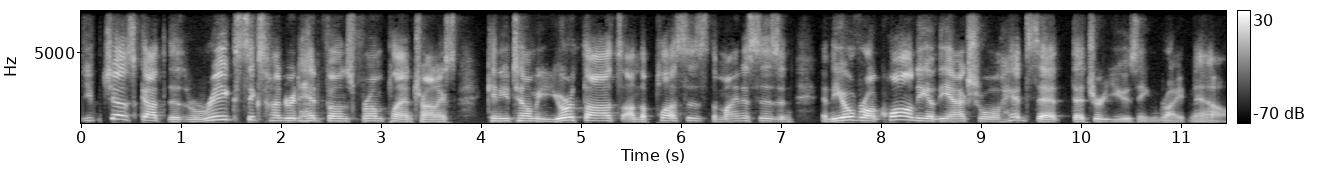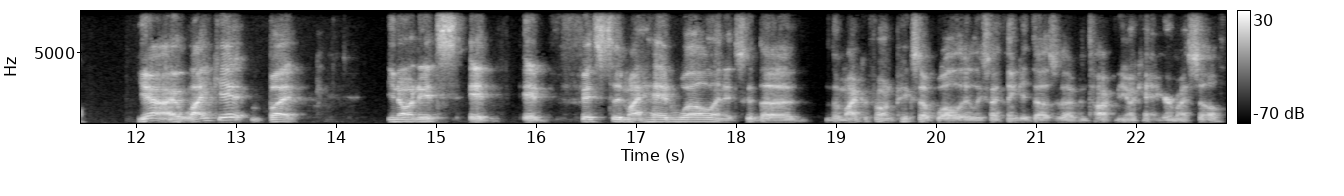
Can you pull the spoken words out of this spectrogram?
You've just got the Rig 600 headphones from Plantronics. Can you tell me your thoughts on the pluses, the minuses, and, and the overall quality of the actual headset that you're using right now? Yeah, I like it, but you know, and it's it it fits to my head well, and it's the the microphone picks up well. At least I think it does. I've been talking to you, I can't hear myself.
